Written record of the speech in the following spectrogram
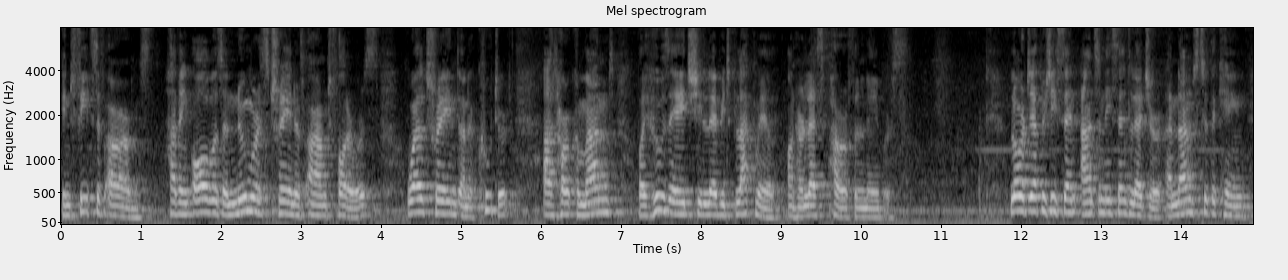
in feats of arms, having always a numerous train of armed followers, well trained and accoutred, at her command, by whose aid she levied blackmail on her less powerful neighbours. Lord Deputy St Anthony St Leger announced to the King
